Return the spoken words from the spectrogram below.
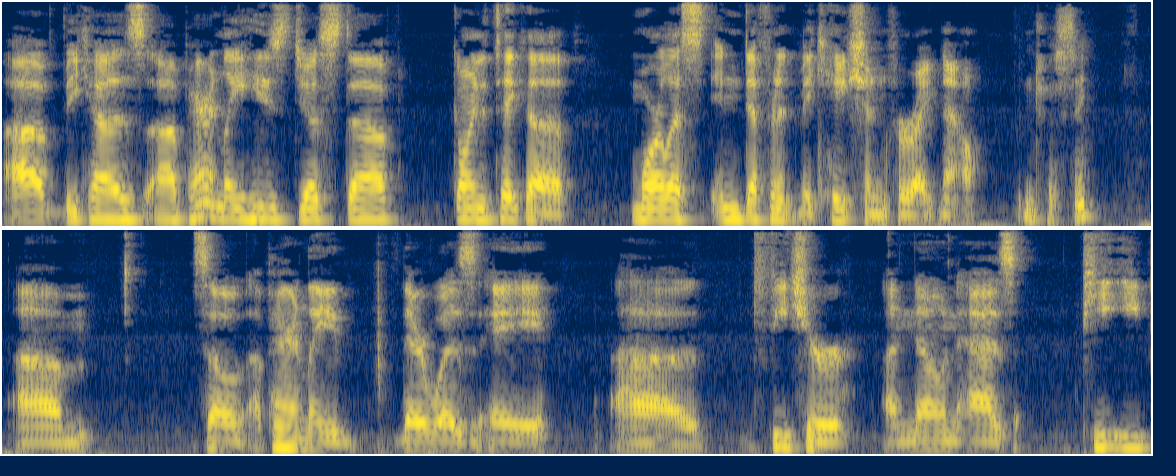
uh, because uh, apparently he's just uh, going to take a more or less indefinite vacation for right now. Interesting. Um, so apparently there was a uh, feature uh, known as PEP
